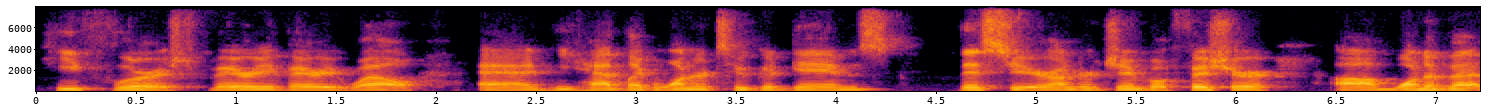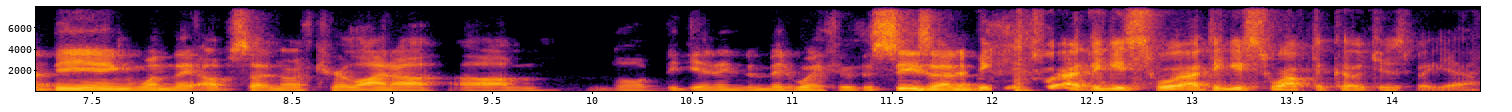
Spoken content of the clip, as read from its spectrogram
He flourished very, very well. And he had like one or two good games this year under Jimbo Fisher. Um, one of that being when they upset North Carolina, um, beginning to midway through the season. I think he, sw- I think he, sw- I think he swapped the coaches, but yeah.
